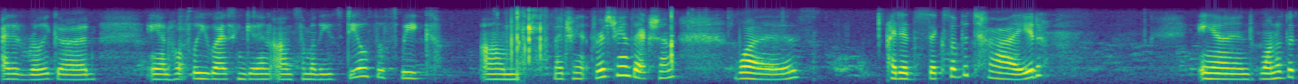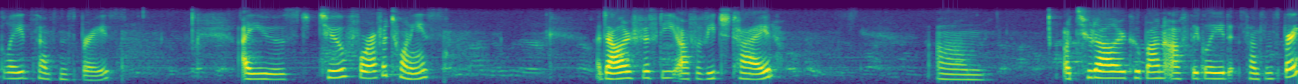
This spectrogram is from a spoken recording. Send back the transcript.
I did really good, and hopefully you guys can get in on some of these deals this week. Um, my first transaction was I did six of the Tide and one of the Glade Scents and Sprays. I used two 4 off of 20s, $1.50 off of each Tide, um, a $2 coupon off the Glade Scents and Spray,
